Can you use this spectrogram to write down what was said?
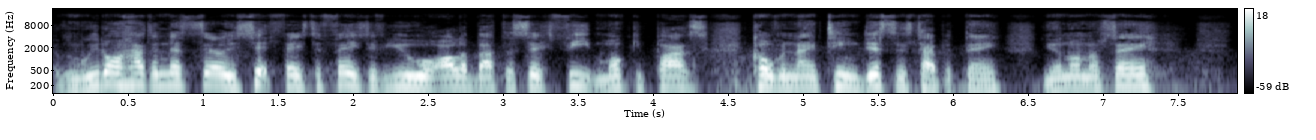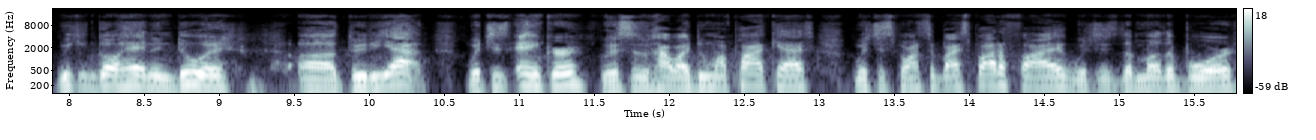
We don't have to necessarily sit face to face if you are all about the six feet, monkeypox, COVID-19 distance type of thing. You know what I'm saying? We can go ahead and do it uh, through the app, which is Anchor. This is how I do my podcast, which is sponsored by Spotify, which is the motherboard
